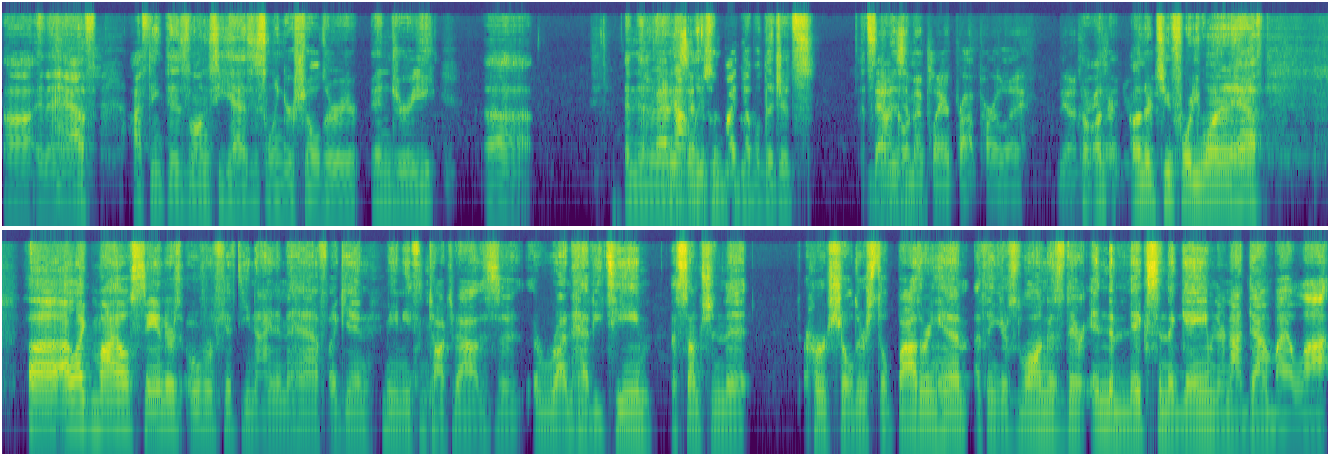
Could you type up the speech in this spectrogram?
uh and a half. I think that as long as he has this linger shoulder injury, uh and then they're not in- losing by double digits. That's That is in my player prop parlay. The so under, under, under 241 and a half. Uh, I like Miles Sanders over 59 and a half. Again, me and Ethan talked about this is a, a run heavy team. Assumption that Hurt shoulder is still bothering him. I think as long as they're in the mix in the game, they're not down by a lot,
